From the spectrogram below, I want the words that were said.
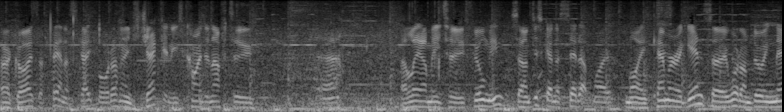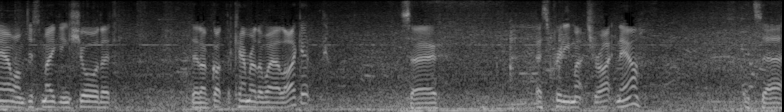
All right, guys, I found a skateboarder. His name's Jack, and he's kind enough to uh, allow me to film him. So I'm just going to set up my, my camera again. So what I'm doing now, I'm just making sure that that I've got the camera the way I like it. So that's pretty much right now. It's uh,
